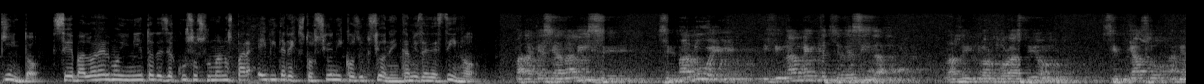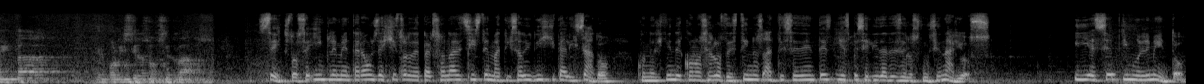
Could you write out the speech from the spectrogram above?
Quinto, se evaluará el movimiento de recursos humanos para evitar extorsión y corrupción en cambios de destino. Para que se analice, se evalúe y finalmente se decida la reincorporación, si el caso ameritara, de policías observados. Sexto, se implementará un registro de personal sistematizado y digitalizado con el fin de conocer los destinos, antecedentes y especialidades de los funcionarios. Y el séptimo elemento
